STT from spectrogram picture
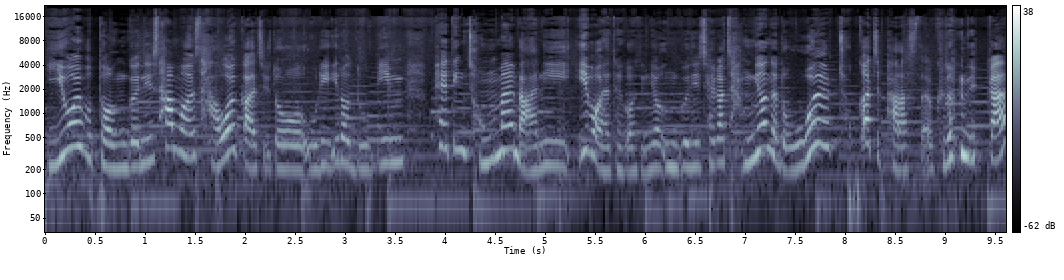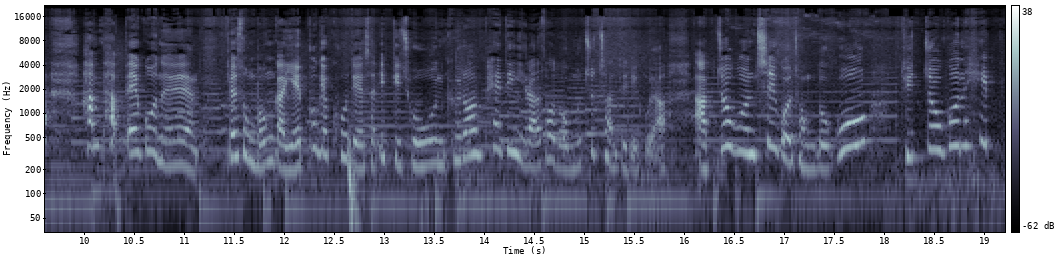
2월부터 은근히 3월, 4월까지도 우리 이런 누빔 패딩 정말 많이 입어야 되거든요. 은근히 제가 작년에도 5월 초까지 팔았어요. 그러니까 한 파 빼고는 계속 뭔가 예쁘게 코디해서 입기 좋은 그런 패딩이라서 너무 추천드리고요. 앞쪽은 치골 정도고 뒤쪽은 힙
